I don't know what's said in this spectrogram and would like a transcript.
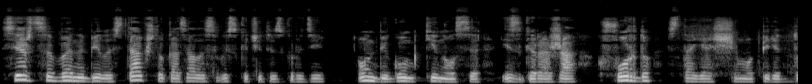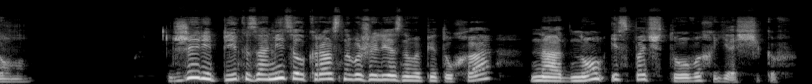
сердце Бена билось так, что, казалось, выскочит из груди. Он бегом кинулся из гаража к Форду, стоящему перед домом. Джерри Пик заметил красного железного петуха на одном из почтовых ящиков.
